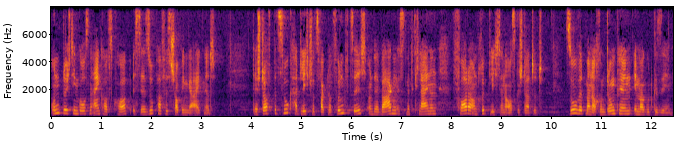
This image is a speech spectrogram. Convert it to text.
und durch den großen Einkaufskorb ist er super fürs Shopping geeignet. Der Stoffbezug hat Lichtschutzfaktor 50 und der Wagen ist mit kleinen Vorder- und Rücklichtern ausgestattet. So wird man auch im Dunkeln immer gut gesehen.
